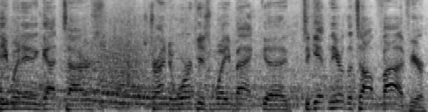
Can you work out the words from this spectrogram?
He went in and got tires, trying to work his way back uh, to get near the top five here.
